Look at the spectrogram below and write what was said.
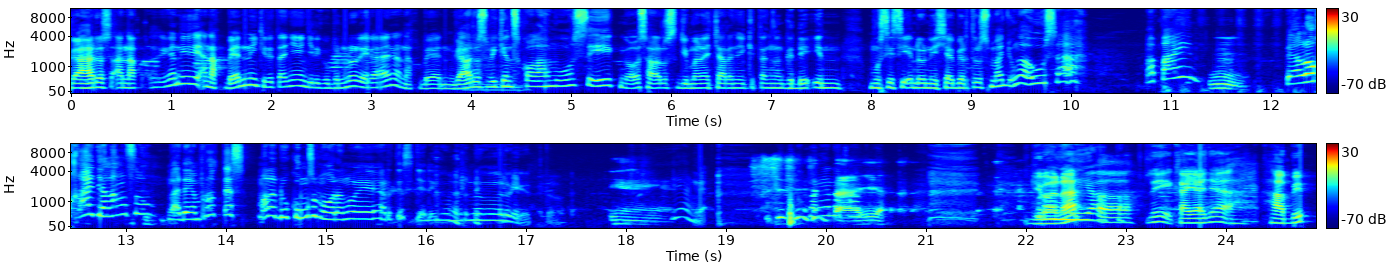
nggak harus anak kan ini anak band nih ceritanya yang jadi gubernur ya kan anak band nggak harus bikin sekolah musik nggak usah harus gimana caranya kita ngegedein musisi Indonesia biar terus maju nggak usah ngapain Hmm. Belok aja langsung nggak ada yang protes malah dukung semua orang weh artis jadi gubernur gitu Iya, iya. iya enggak Nah, iya. Gimana? eh, Nih kayaknya Habib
